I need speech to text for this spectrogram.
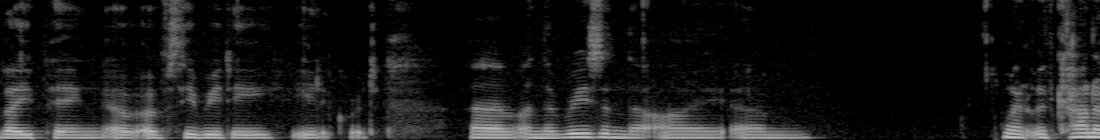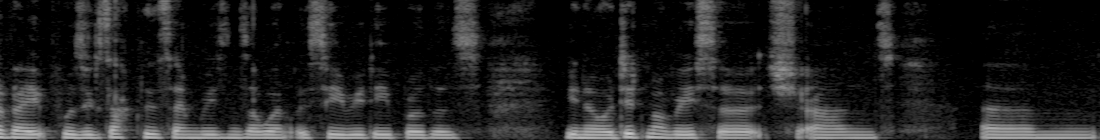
vaping of, of CBD e-liquid, um, and the reason that I um, went with Canavape was exactly the same reasons I went with CBD Brothers. You know, I did my research, and um,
